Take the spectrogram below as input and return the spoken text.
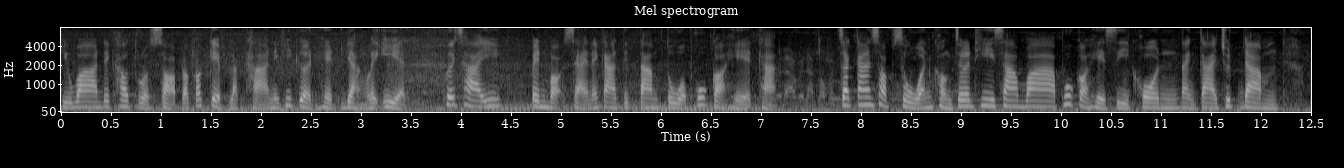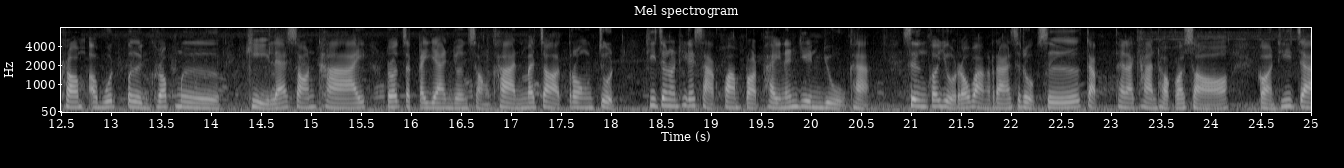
ธิวาสได้เข้าตรวจสอบ แล้วก็เก็บหลักฐานในที่เกิดเหตุอย่างละเอียด เพื่อใช้เป็นเบาะแสในการติดตามตัวผู้ก่อเหตุค่ะ จากการสอบสวนของเจ้าหน้าที่ทราบว่าผู้ก่อเหตุ 4 คนแต่งกายชุดดำ พร้อมอาวุธปืนครบมือ ขี่และซ้อนท้าย รถจักรยานยนต์สองคันมาจอดตรงจุด ที่เจ้าหน้าที่รักษาความปลอดภัยนั้นยืนอยู่ค่ะ ซึ่งก็อยู่ระหว่างร้านสะดวกซื้อกับธนาคารทกส ก่อนที่จะ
